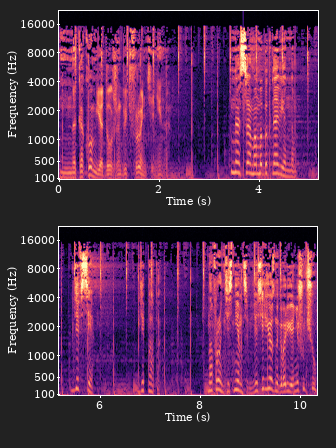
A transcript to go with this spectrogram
На каком я должен быть фронте, Нина? На самом обыкновенном. Где все? Где папа? На фронте с немцами. Я серьезно говорю, я не шучу.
